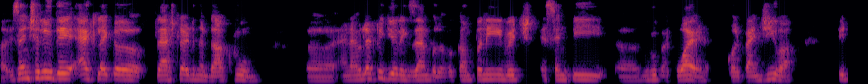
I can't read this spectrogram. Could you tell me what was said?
Uh, essentially, they act like a flashlight in a dark room. Uh, and I would like to give an example of a company which S&P uh, Group acquired called Panjiva. It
